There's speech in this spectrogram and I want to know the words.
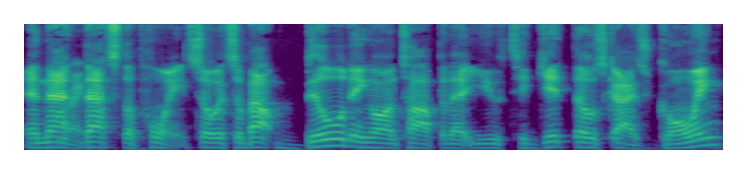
and that right. that's the point. So it's about building on top of that youth to get those guys going.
